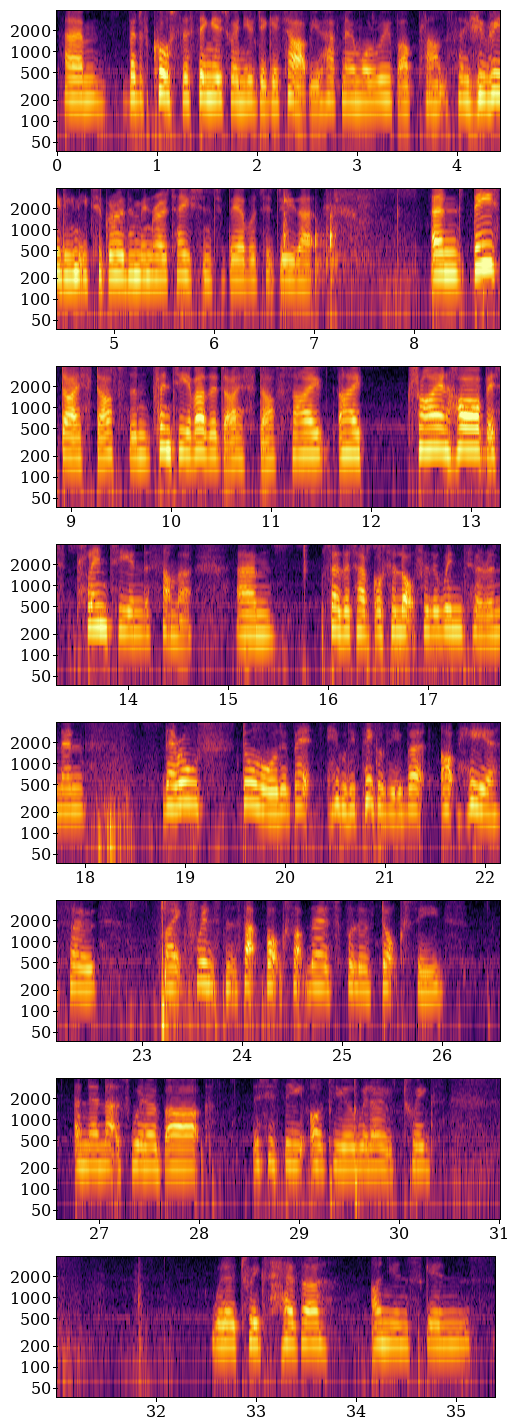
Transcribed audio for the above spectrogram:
Um, but of course the thing is when you dig it up you have no more rhubarb plants so you really need to grow them in rotation to be able to do that. And these dye stuffs and plenty of other dye stuffs, I, I try and harvest plenty in the summer um, so that I've got a lot for the winter. And then they're all stored a bit higgledy-piggledy, but up here. So, like for instance, that box up there is full of dock seeds, and then that's willow bark. This is the osier willow twigs, willow twigs, heather, onion skins,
